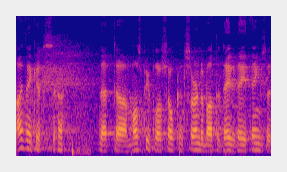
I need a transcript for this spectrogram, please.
I think it's uh, that uh, most people are so concerned about the day-to-day things that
